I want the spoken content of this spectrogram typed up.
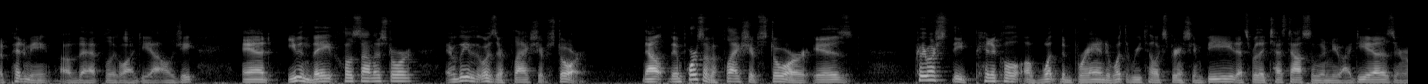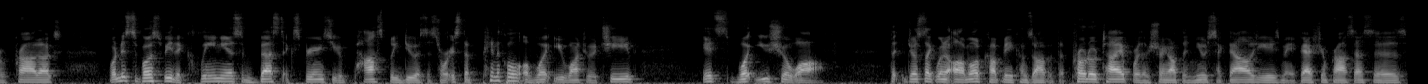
epitome of that political ideology. And even they closed down their store, and I believe it was their flagship store. Now, the importance of a flagship store is pretty much the pinnacle of what the brand and what the retail experience can be. That's where they test out some of their new ideas and new products. But it's supposed to be the cleanest, best experience you could possibly do as a store. It's the pinnacle of what you want to achieve. It's what you show off. Just like when an automotive company comes out with a prototype where they're showing off the newest technologies, manufacturing processes,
